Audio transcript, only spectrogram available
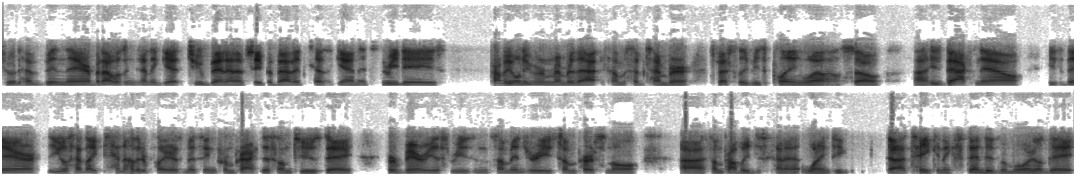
should have been there, but I wasn't going to get too bent out of shape about it because again, it's three days. Probably won't even remember that come September, especially if he's playing well. So uh, he's back now. He's there. The Eagles had like ten other players missing from practice on Tuesday for various reasons, some injuries, some personal. Uh, some probably just kind of wanting to uh, take an extended Memorial Day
